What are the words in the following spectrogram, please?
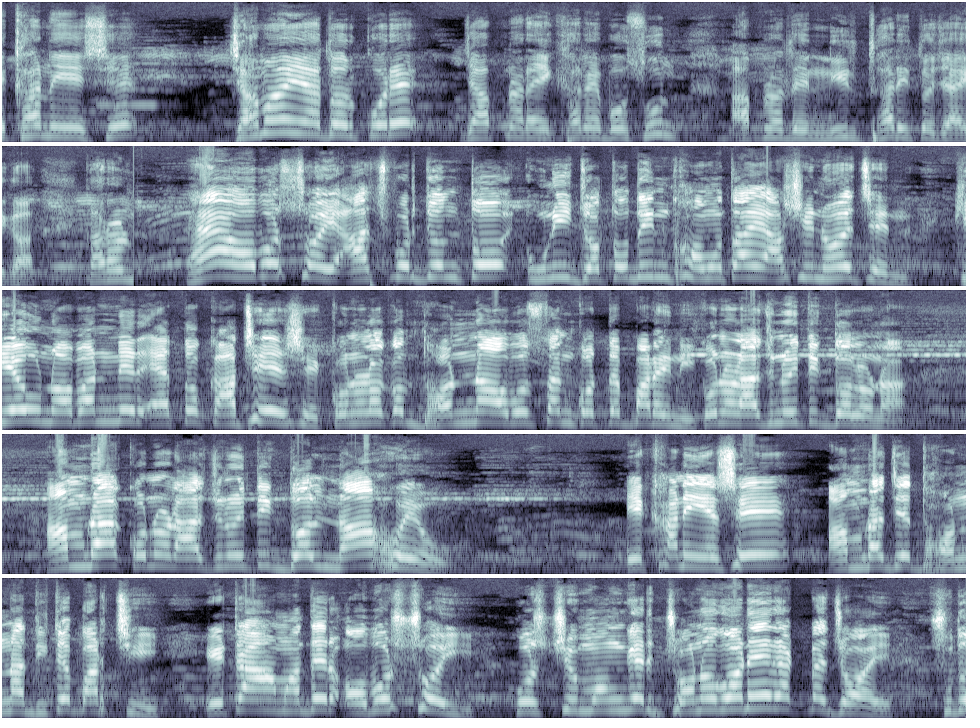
এখানে এসে জামাই আদর করে যে আপনারা এখানে বসুন, আপনাদের নির্ধারিত জায়গা। কারণ হ্যাঁ অবশ্যই, আজ পর্যন্ত উনি যতদিন ক্ষমতায় আসীন হয়েছেন, কেউ নবান্নের এত কাছে এসে কোনো রকম ধর্ণা অবস্থান করতে পারেনি, কোনো রাজনৈতিক দলও না। আমরা কোনো রাজনৈতিক দল না হয়েও এখানে এসে আমরা যে ধর্ণা দিতে পারছি, এটা আমাদের অবশ্যই পশ্চিমবঙ্গের জনগণের একটা জয়। শুধু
